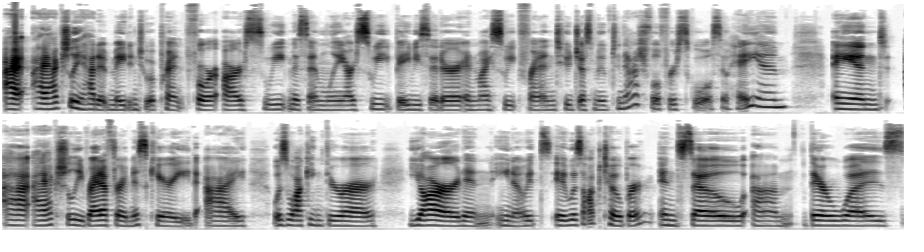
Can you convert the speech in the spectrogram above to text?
I, I actually had it made into a print for our sweet Miss Emily, our sweet babysitter, and my sweet friend who just moved to Nashville for school. So, hey, Em. And uh, I actually, right after I miscarried, I was walking through our yard, and you know, it's it was October, and so um, there was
